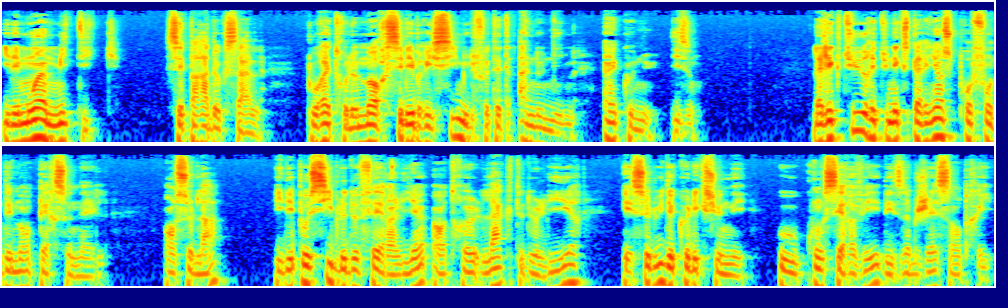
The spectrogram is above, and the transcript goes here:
Il est moins mythique. C'est paradoxal. Pour être le mort célébrissime, il faut être anonyme, inconnu, disons. La lecture est une expérience profondément personnelle. En cela, il est possible de faire un lien entre l'acte de lire et celui de collectionner ou conserver des objets sans prix,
